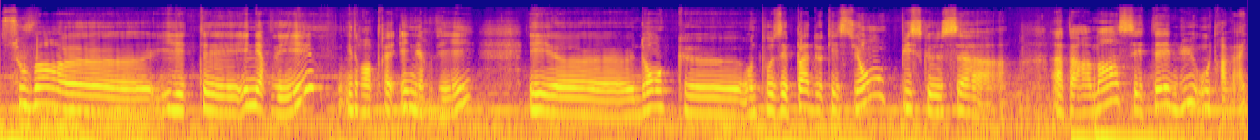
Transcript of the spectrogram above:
Souvent, euh, il était énervé, il rentrait énervé. Et euh, donc, euh, on ne posait pas de questions, puisque ça, apparemment, c'était dû au travail.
